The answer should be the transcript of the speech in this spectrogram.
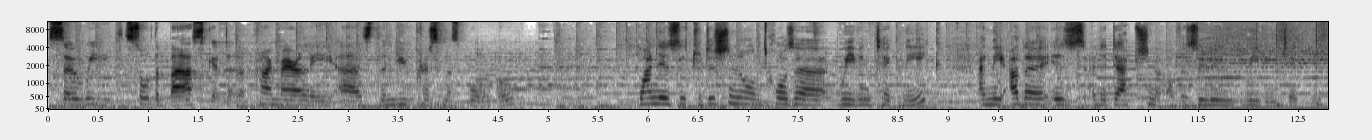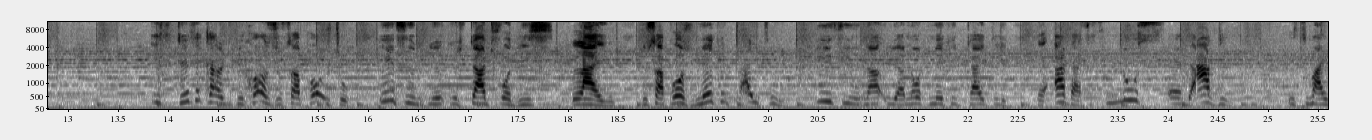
So we saw the basket primarily as the new Christmas bauble. One is a traditional Xhosa weaving technique, and the other is an adaptation of a Zulu weaving technique. It's difficult because you're supposed to, if you, you, you start for this line, you're supposed to make it tightly. If you, now, you are not making it tightly, the others, is loose and ugly. It's my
